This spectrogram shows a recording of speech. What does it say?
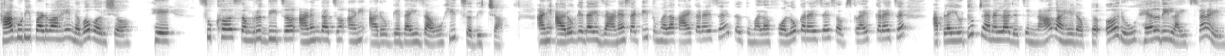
हा गुढीपाडवा हे नववर्ष हे सुख समृद्धीचं आनंदाचं आणि आरोग्यदायी जावो हीच सदिच्छा. आणि आरोग्यदायी जाण्यासाठी तुम्हाला काय करायचं आहे तर तुम्हाला फॉलो करायचं आहे सबस्क्राईब करायचं आहे आपल्या यूट्यूब चॅनलला ज्याचं नाव आहे डॉक्टर अरू हेल्दी लाईफस्टाईल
